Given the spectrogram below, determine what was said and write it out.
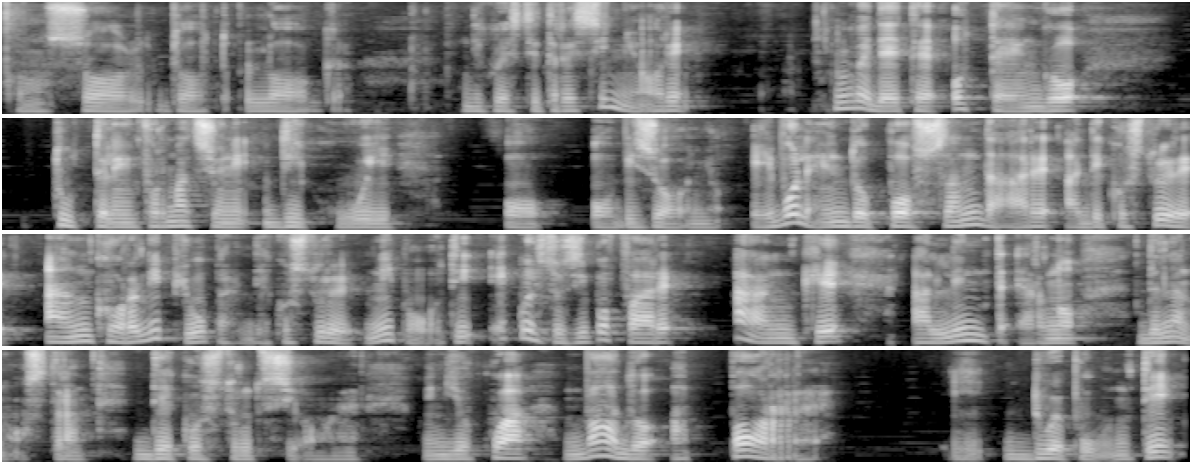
console.log di questi tre signori come vedete ottengo tutte le informazioni di cui ho, ho, bisogno e volendo posso andare a decostruire ancora di più per decostruire nipoti e questo si può fare anche all'interno della nostra decostruzione. Quindi io qua vado a porre i due punti,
